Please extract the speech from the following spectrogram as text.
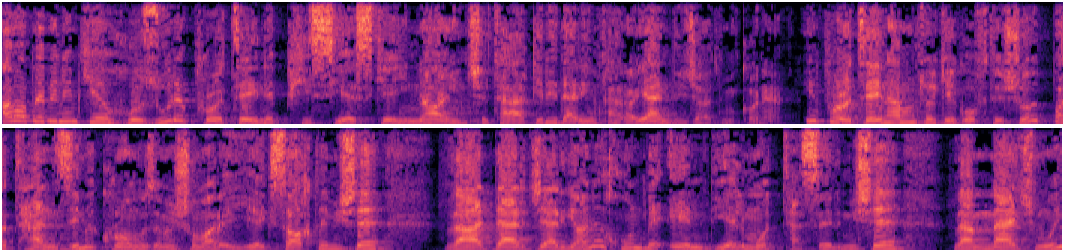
اما ببینیم که حضور پروتئین PCSK9 چه تغییری در این فرایند ایجاد می‌کنه. این پروتئین همونطور که گفته شد با تنظیم کروموزوم شماره یک ساخته میشه و در جریان خون به LDL متصل میشه و مجموعه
